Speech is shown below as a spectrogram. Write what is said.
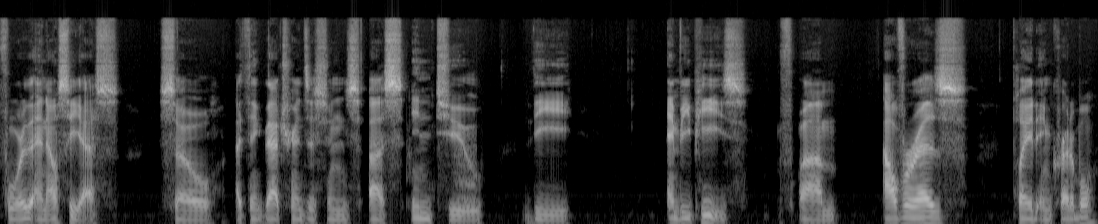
for the NLCS, so I think that transitions us into the MVPs. Um, Alvarez played incredible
